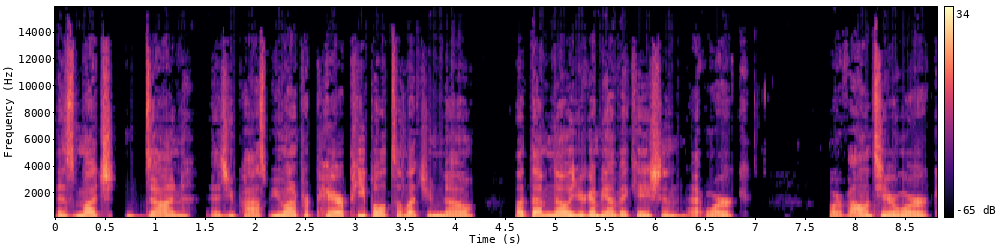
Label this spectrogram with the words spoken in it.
as much done as you possibly. You want to prepare people to let you know, let them know you're going to be on vacation at work or volunteer work.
